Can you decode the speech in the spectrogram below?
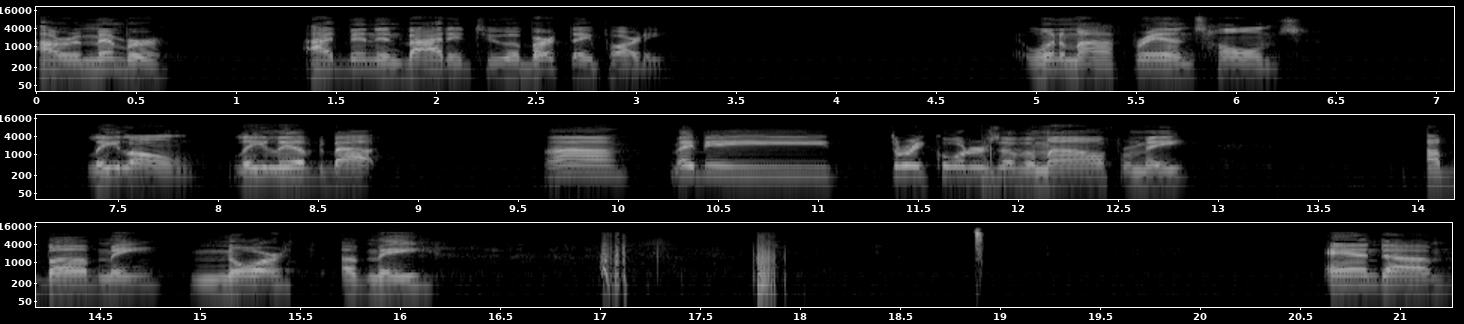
I remember I'd been invited to a birthday party at one of my friends' homes. Lee Long. Lee lived about uh, maybe three quarters of a mile from me, above me, north of me. And um,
